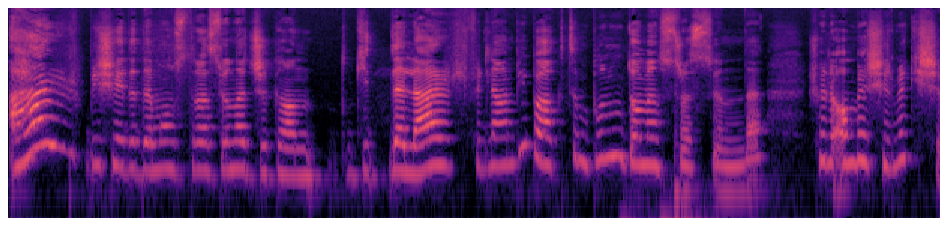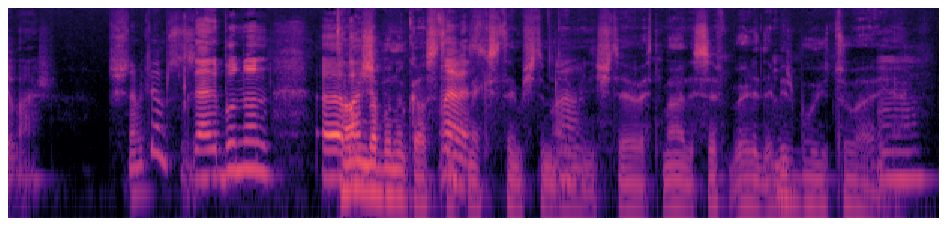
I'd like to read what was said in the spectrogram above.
her bir şeyde demonstrasyona çıkan kitleler filan bir baktım bunun demonstrasyonunda şöyle 15-20 kişi var. Düşünebiliyor musunuz? Yani bunun e, Tam baş... da bunu kastetmek evet. istemiştim demin evet. işte. Evet maalesef böyle de bir boyutu var yani. Hmm.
